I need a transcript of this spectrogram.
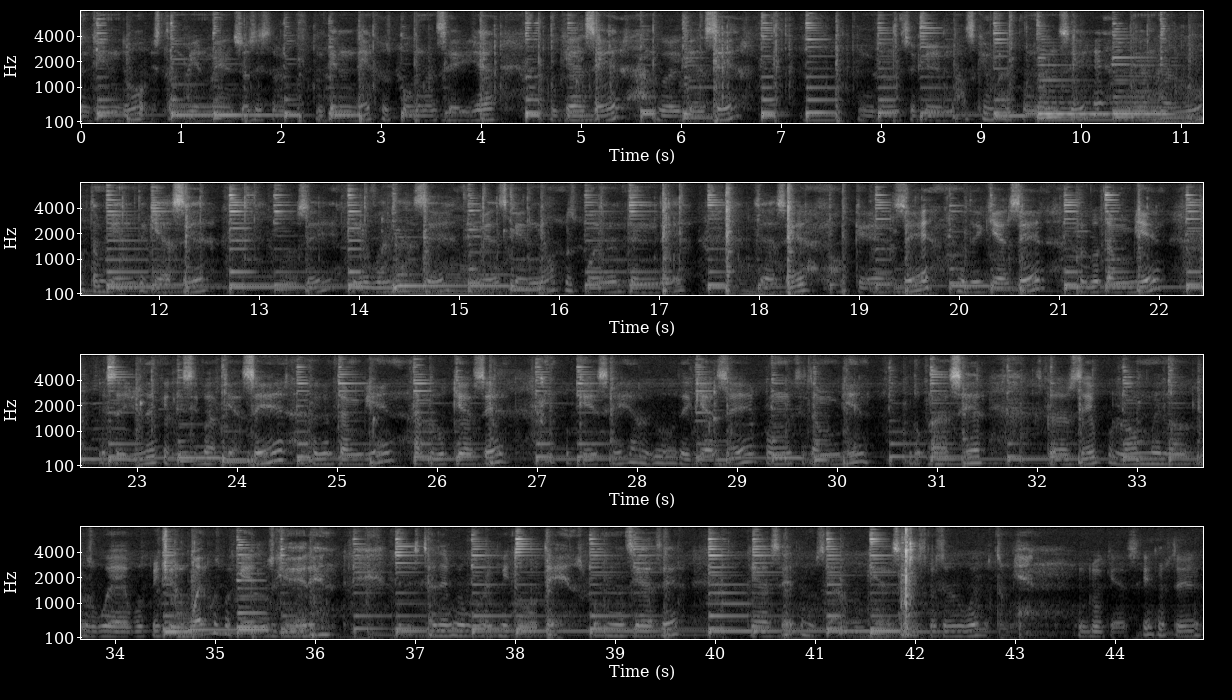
entiendo, están bien mensos, están pendejos, pónganse ya algo que hacer, algo hay que hacer. Entonces, ¿qué más que más? Pónganse, hagan algo también de qué hacer. No sé, qué van a hacer, de veras que no los puedo entender. De hacer, o qué hacer, o de qué hacer, algo también. Les ayuda que les sirva qué hacer, hagan también algo que hacer, o que sea algo de qué hacer, pónganse hacer, escalarse por lo menos los huevos, pinches huevos, porque los quieren. Está de huevo de mi toteros, pónganse a hacer, qué hacer, no sé, algo que hacer, escalarse los huevos también, lo que hacer, ustedes.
